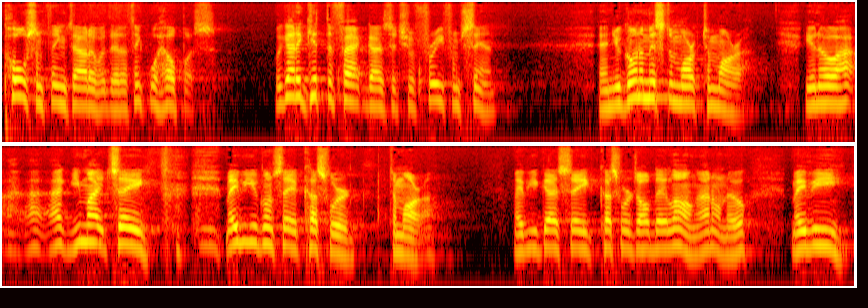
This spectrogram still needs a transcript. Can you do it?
pull some things out of it that I think will help us. We got to get the fact, guys, that you're free from sin. And you're going to miss the mark tomorrow. You know, I, I, you might say, maybe you're going to say a cuss word tomorrow. Maybe you guys say cuss words all day long. I don't know. Maybe,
